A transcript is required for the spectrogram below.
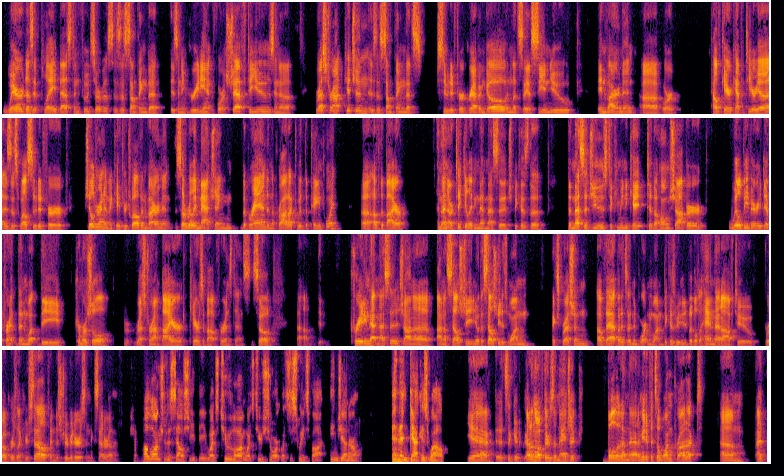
where does it play best in food service is this something that is an ingredient for a chef to use in a restaurant kitchen is this something that's suited for grab and go and let's say a c&u environment uh, or healthcare cafeteria? Is this well suited for children in a K through 12 environment? So really matching the brand and the product with the pain point uh, of the buyer, and then articulating that message because the the message used to communicate to the home shopper will be very different than what the commercial restaurant buyer cares about, for instance. So. Uh, creating that message on a on a sell sheet you know the sell sheet is one expression of that, but it's an important one because we need to be able to hand that off to brokers like yourself and distributors and et cetera. How long should a sell sheet be? What's too long? What's too short? What's the sweet spot in general? And then deck as well. Yeah, it's a good. I don't know if there's a magic bullet on that. I mean, if it's a one product, um, I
